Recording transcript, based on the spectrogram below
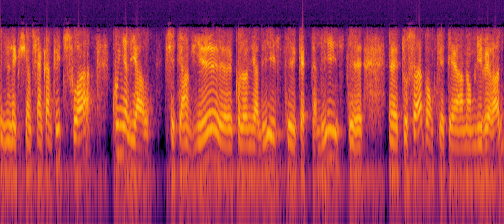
élections 58 soit Cunhalial. C'était un vieux euh, colonialiste, capitaliste, euh, euh, tout ça, donc qui était un homme libéral.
